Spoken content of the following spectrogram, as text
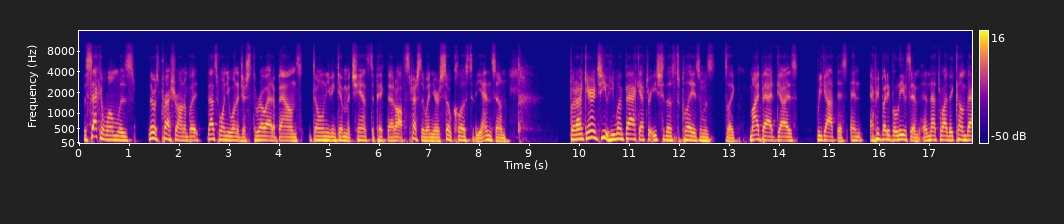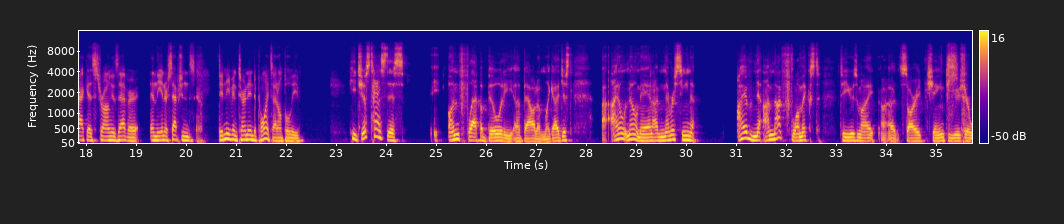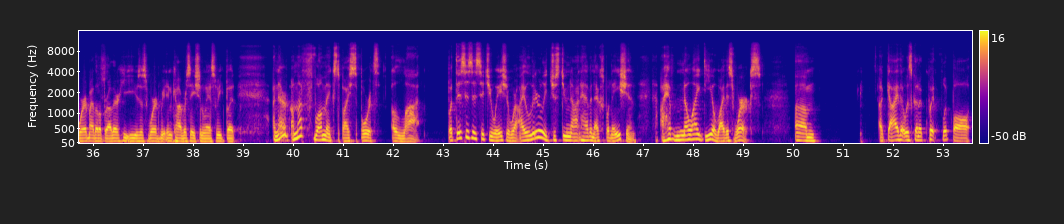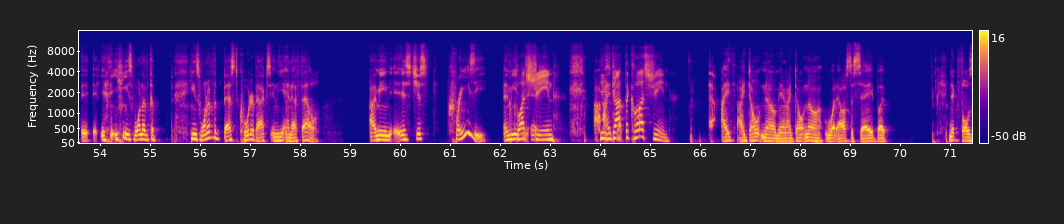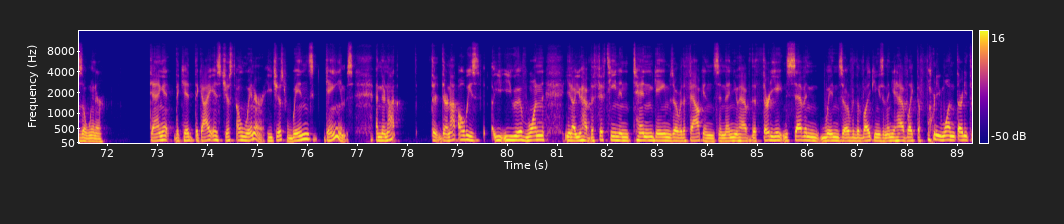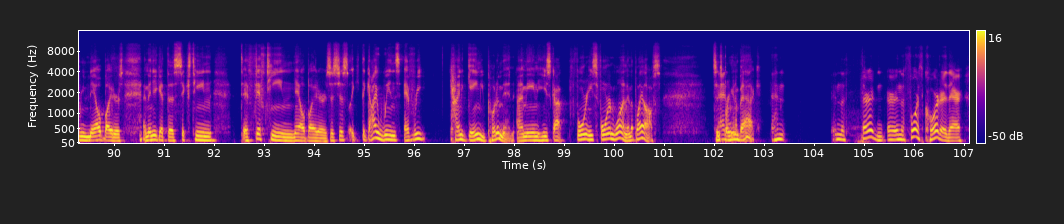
The second one was there was pressure on him, but that's one you want to just throw out of bounds. Don't even give him a chance to pick that off, especially when you're so close to the end zone. But I guarantee you, he went back after each of those plays and was like, "My bad, guys. We got this." And everybody believes him, and that's why they come back as strong as ever. And the interceptions didn't even turn into points. I don't believe. He just has this unflappability about him. Like I just, I don't know, man. I've never seen. I have. Ne- I'm not flummoxed to use my. Uh, sorry, Shane, to use your word. My little brother. He used this word in conversation last week, but I never. I'm not flummoxed by sports a lot. But this is a situation where I literally just do not have an explanation. I have no idea why this works. Um, a guy that was going to quit football, it, it, he's one of the he's one of the best quarterbacks in the NFL. I mean, it's just crazy. I mean, clutch it, gene. He's I, got the clutch gene. I I don't know, man. I don't know what else to say, but Nick Foles is a winner. Dang it, the kid, the guy is just a winner. He just wins games, and they're not they're, they're not always you, have one you know you have the 15 and 10 games over the falcons and then you have the 38 and 7 wins over the vikings and then you have like the 41 33 nail biters and then you get the 16 Uh, 15 nail biters it's just like the guy wins every kind of game you put him in i mean he's got four he's four and one in the playoffs since And- bringing him back And in the third or in the fourth quarter there,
